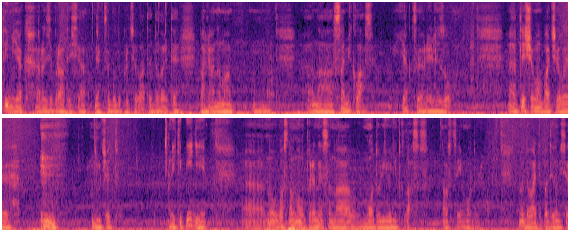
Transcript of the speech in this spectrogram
тим як розібратися, як це буде працювати, давайте поглянемо на самі класи, як це реалізовано. Е, Те, що ми бачили значить, в Вікіпедії, е, ну, в основному перенесено в модуль Unit Classes. Ось цей модуль. Ну і давайте подивимося.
